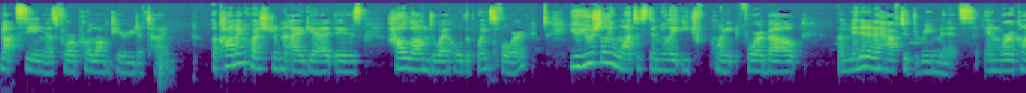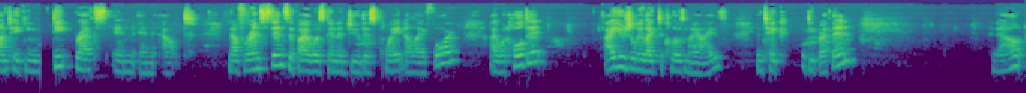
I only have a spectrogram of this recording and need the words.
not seeing us for a prolonged period of time. A common question I get is how long do I hold the points for? You usually want to stimulate each point for about a minute and a half to three minutes and work on taking deep breaths in and out. Now, for instance, if I was going to do this point LI4, I would hold it. I usually like to close my eyes and take a deep breath in and out.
